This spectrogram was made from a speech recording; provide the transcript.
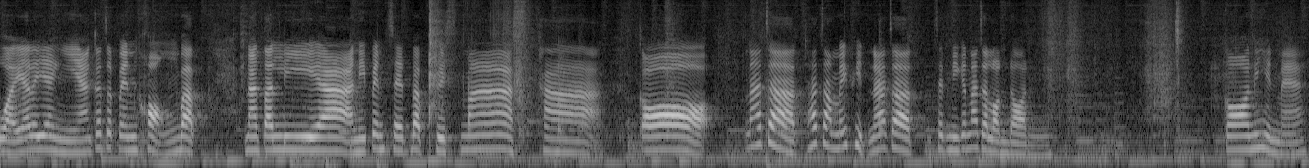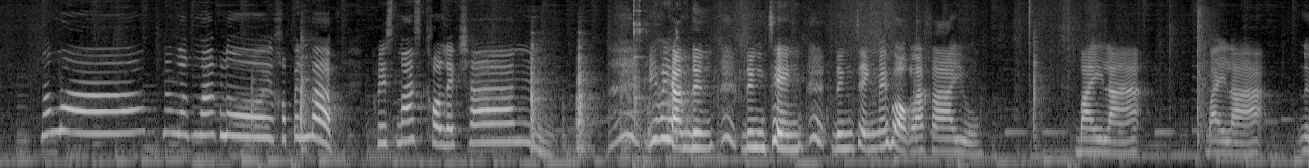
วยๆ อะไรอย่างเงี้ย ก็จะเป็นของแบบนาตาเลีย อันนี้เป็นเซตแบบคริสต์มาสค่ะ ก็น่าจะถ้าจำไม่ผิดน่าจะเซตนี้ก็น่าจะลอนดอน ก็นี่เห็นไหมน่ารัก น่ารักมากเลย เขาเป็นแบบคริสต์มาสคอลเลกชันนี่พยายามดึงดึงเจงดึงเจงไม่บอกราคาอยู่ ใบละ ใบละ 1,980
